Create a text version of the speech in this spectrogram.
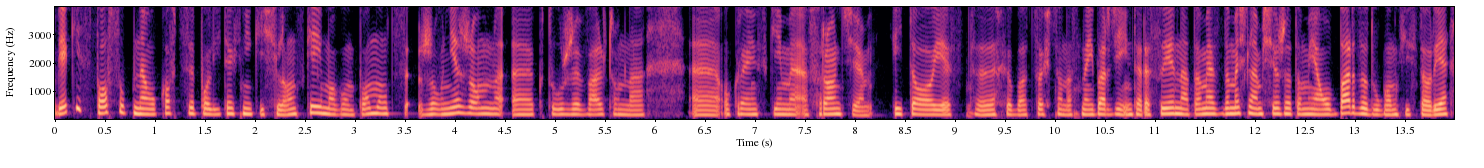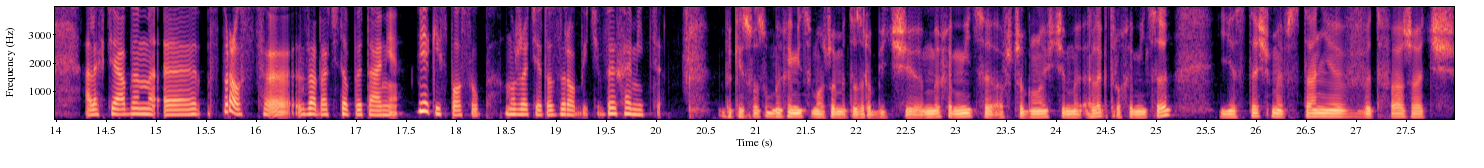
w jaki sposób naukowcy Politechniki Śląskiej mogą pomóc żołnierzom, którzy walczą na ukraińskim froncie. I to jest e, chyba coś, co nas najbardziej interesuje. Natomiast domyślam się, że to miało bardzo długą historię, ale chciałabym e, wprost e, zadać to pytanie. W jaki sposób możecie to zrobić, wy chemicy? W jaki sposób my chemicy możemy to zrobić? My chemicy, a w szczególności my elektrochemicy, jesteśmy w stanie wytwarzać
